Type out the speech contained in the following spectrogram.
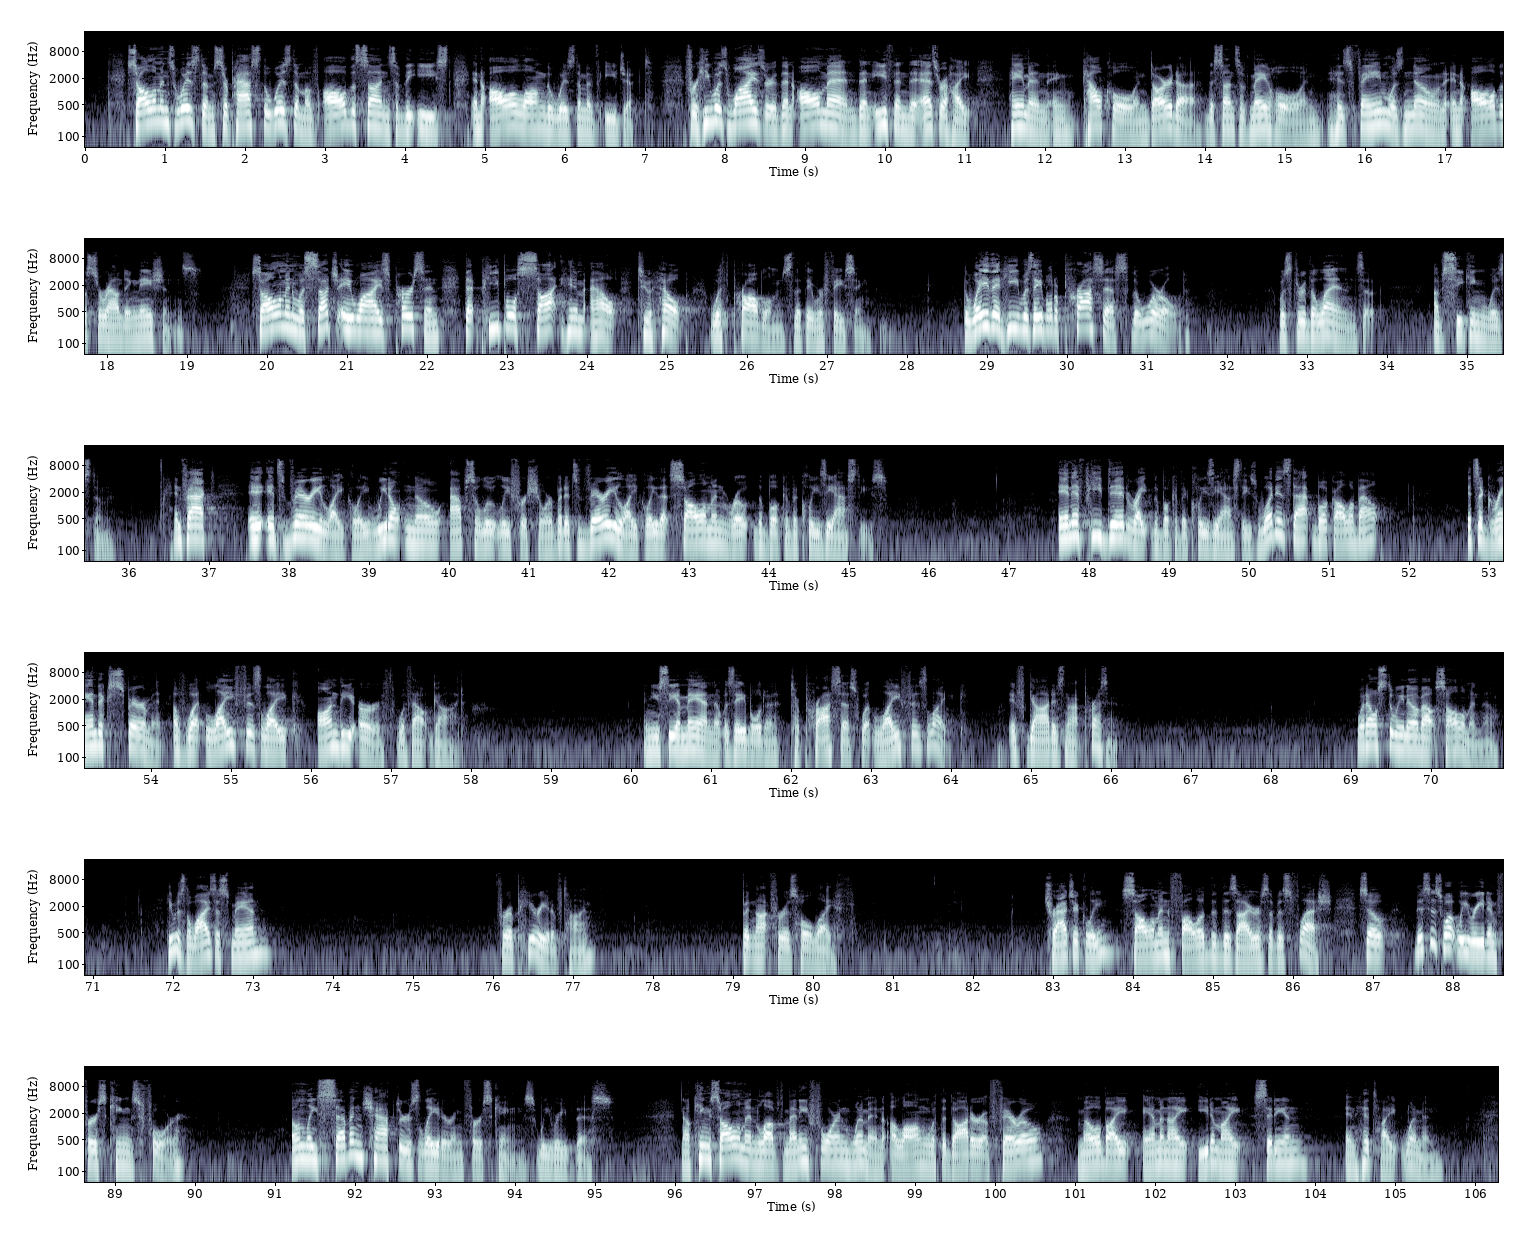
Solomon's wisdom surpassed the wisdom of all the sons of the east and all along the wisdom of Egypt. For he was wiser than all men, than Ethan the Ezrahite, Heman and Calcol and Darda, the sons of Mahol, and his fame was known in all the surrounding nations. Solomon was such a wise person that people sought him out to help with problems that they were facing. The way that he was able to process the world was through the lens of seeking wisdom. In fact, it's very likely, we don't know absolutely for sure, but it's very likely that Solomon wrote the book of Ecclesiastes. And if he did write the book of Ecclesiastes, what is that book all about? It's a grand experiment of what life is like on the earth without God. And you see a man that was able to, to process what life is like if God is not present. What else do we know about Solomon, though? He was the wisest man for a period of time, but not for his whole life. Tragically, Solomon followed the desires of his flesh. So, this is what we read in 1 Kings 4. Only seven chapters later in 1 Kings, we read this. Now, King Solomon loved many foreign women, along with the daughter of Pharaoh, Moabite, Ammonite, Edomite, Sidonian, and Hittite women.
